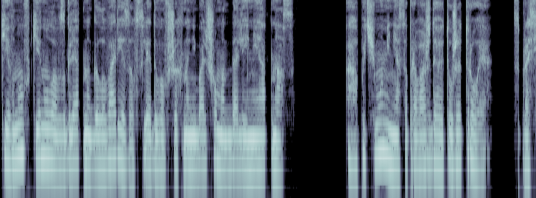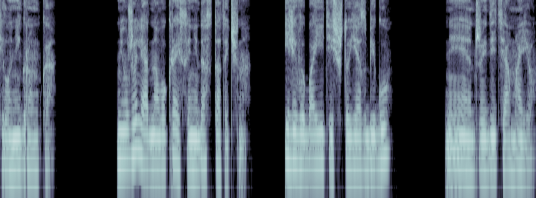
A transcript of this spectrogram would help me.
Кивнув, кинула взгляд на головорезов, следовавших на небольшом отдалении от нас. «А почему меня сопровождают уже трое?» — спросила негромко. «Неужели одного Крайса недостаточно? Или вы боитесь, что я сбегу?» «Нет же, дитя моё»,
